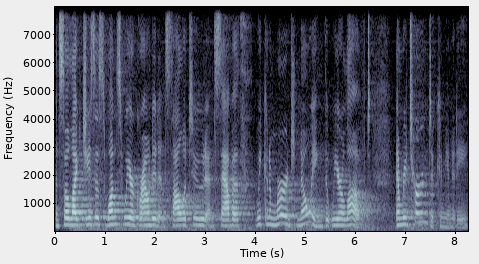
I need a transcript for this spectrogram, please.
And so, like Jesus, once we are grounded in solitude and Sabbath, we can emerge knowing that we are loved and return to community,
